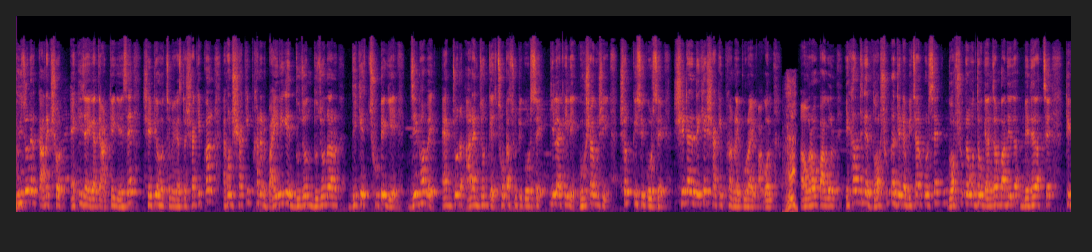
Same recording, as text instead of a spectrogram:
দুইজনের কানেকশন একই জায়গাতে আটকে গিয়েছে সেটিও হচ্ছে মেগাস্টার শাকিব খান। এখন শাকিব খানের বাইরে গিয়ে দুজন দুজনার দিকে ছুটে গিয়ে যেভাবে একজন আরেকজনকে ছোটাছুটি করছে কিলাকিলি ঘুষাঘুষি সবকিছুই করছে সেটা দেখে শাকিব খান ভাই পুরাই পাগল। আমরাও পাগল। এখান থেকে দর্শকরা যেটা বিচার করছে দর্শকের মধ্যেও গ্যাঞ্জাম বাঁধে বেঁধে যাচ্ছে। ঠিক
